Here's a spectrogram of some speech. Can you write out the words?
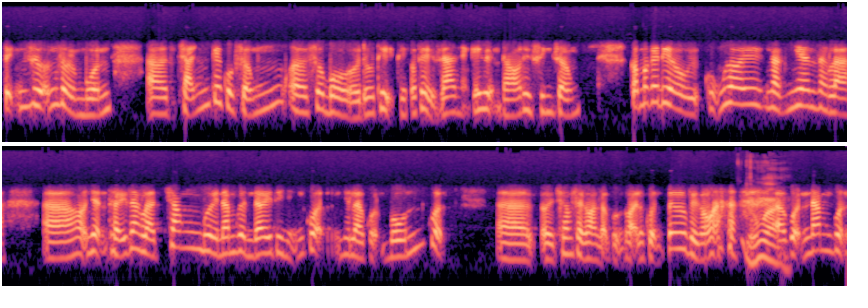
tĩnh dưỡng rồi muốn uh, tránh cái cuộc sống uh, xô bồ ở đô thị thì có thể ra những cái huyện đó để sinh sống. Có một cái điều cũng hơi ngạc nhiên rằng là uh, họ nhận thấy rằng là trong 10 năm gần đây thì những quận như là quận 4, quận à, ở trong Sài Gòn là gọi là quận tư phải không ạ? Đúng rồi. À, quận 5, quận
